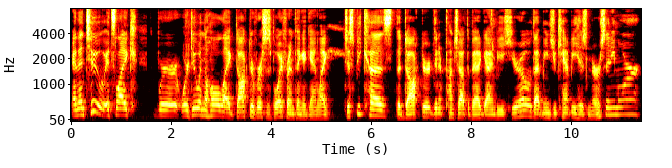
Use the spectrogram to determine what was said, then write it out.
and then two, it's like we're we're doing the whole like doctor versus boyfriend thing again. Like just because the doctor didn't punch out the bad guy and be a hero, that means you can't be his nurse anymore.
